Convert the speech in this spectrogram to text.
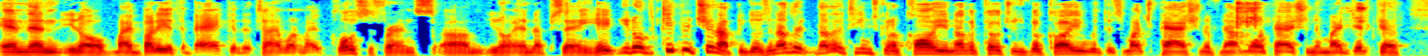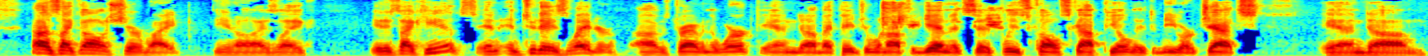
and then, you know, my buddy at the bank at the time, one of my closest friends, um, you know, end up saying, Hey, you know, keep your chin up. Goes, another, another team's going to call you. Another coach is going to call you with as much passion, if not more passion than Mike Ditka. I was like, Oh, sure. Right. You know, I was like, it is like, he is. And, and two days later, I was driving to work and uh, my pager went off again. It said, please call Scott Pioli at the New York Jets. And, um,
